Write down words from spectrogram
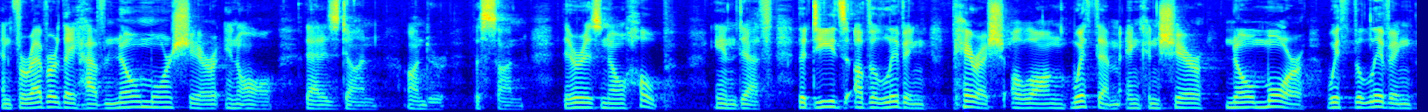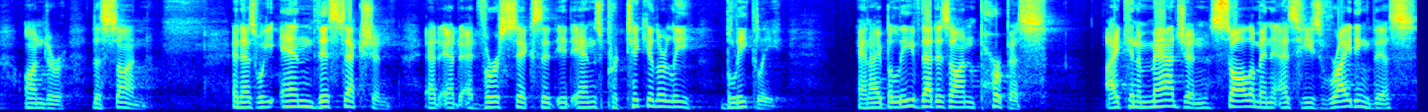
and forever they have no more share in all that is done under the sun. There is no hope in death. The deeds of the living perish along with them and can share no more with the living under the sun. And as we end this section at, at, at verse 6, it, it ends particularly bleakly. And I believe that is on purpose. I can imagine Solomon as he's writing this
